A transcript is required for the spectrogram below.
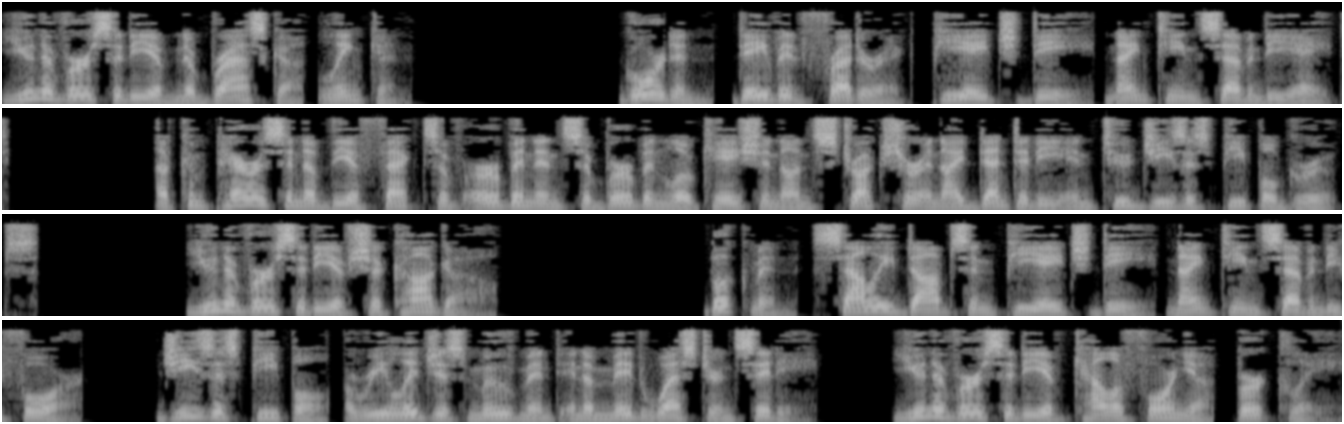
University of Nebraska, Lincoln. Gordon, David Frederick, Ph.D. 1978. A comparison of the effects of urban and suburban location on structure and identity in two Jesus people groups. University of Chicago. Bookman, Sally Dobson Ph.D. 1974. Jesus People, A Religious Movement in a Mid-Western City. University of California, Berkeley.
